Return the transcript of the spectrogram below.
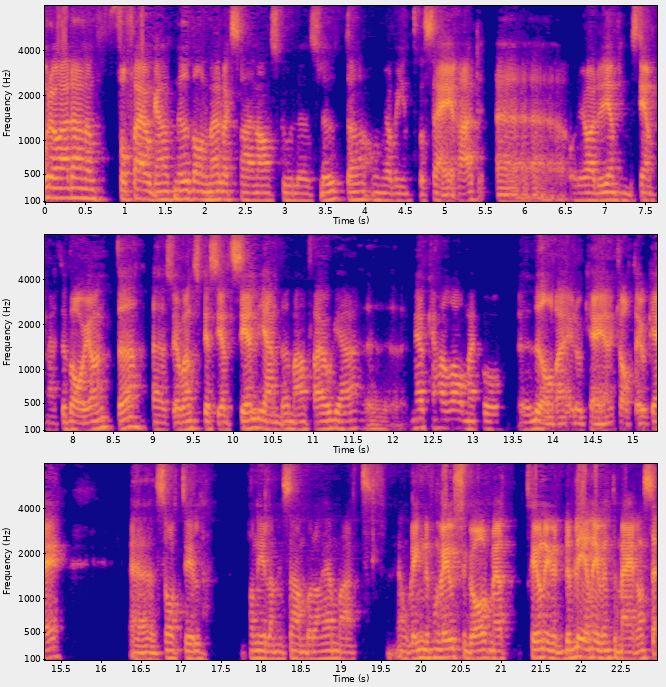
Och då hade han en förfrågan att nuvarande målvaktstränaren skulle sluta om jag var intresserad. Eh, och jag hade egentligen bestämt mig att det var jag inte. Eh, så jag var inte speciellt säljande med en fråga. Eh, men jag kan höra av mig på eh, lördag, är det okej? Okay? Är det klart det är okej? Okay? Sa till Pernilla, min sambo där hemma, att hon ringde från Rosengård men jag tror nog, det blir nog inte mer än så.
